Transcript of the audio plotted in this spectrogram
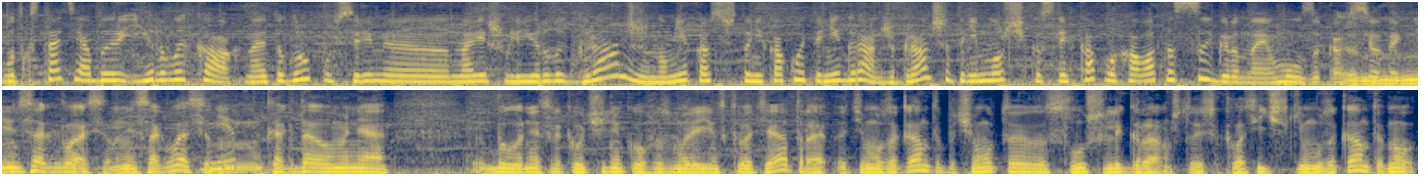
вот, кстати, об ярлыках. На эту группу все время навешивали ярлык гранжа, но мне кажется, что никакой это не гранж. Гранж это немножечко слегка плоховато сыгранная музыка все-таки. Не согласен, не согласен. Нет? Когда у меня было несколько учеников из Мариинского театра, эти музыканты почему-то слушали гранж. То есть классические музыканты, ну,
